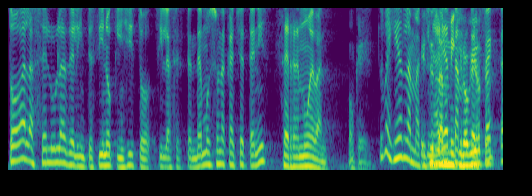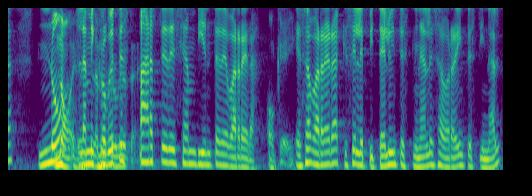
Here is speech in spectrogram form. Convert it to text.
todas las células del intestino, que insisto, si las extendemos en una cancha de tenis, se renuevan. Ok. ¿Tú imaginas la ¿Esa es la maquinaria tan perfecta? No, la microbiota es parte de ese ambiente de barrera. Ok. Esa barrera que es el epitelio intestinal, esa barrera intestinal,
